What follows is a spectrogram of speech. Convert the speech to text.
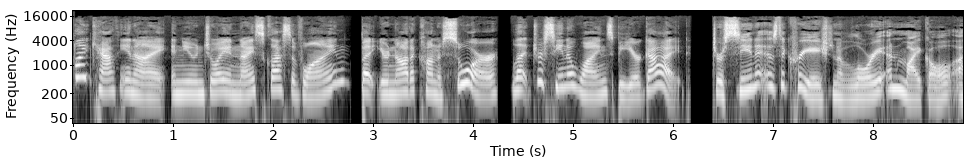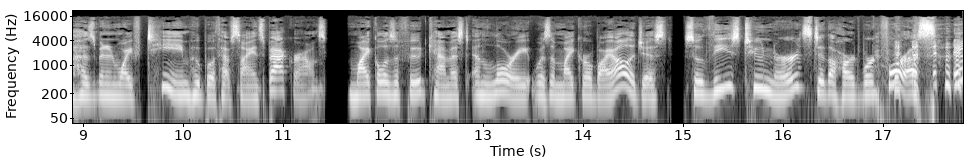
Like Kathy and I, and you enjoy a nice glass of wine, but you're not a connoisseur, let Dracaena Wines be your guide. Dracaena is the creation of Lori and Michael, a husband and wife team who both have science backgrounds. Michael is a food chemist and Lori was a microbiologist. So these two nerds did the hard work for us. and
